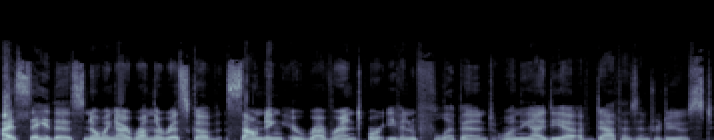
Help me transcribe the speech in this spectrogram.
I say this knowing I run the risk of sounding irreverent or even flippant when the idea of death is introduced.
